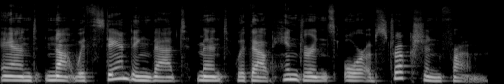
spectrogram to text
and notwithstanding that meant without hindrance or obstruction from.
